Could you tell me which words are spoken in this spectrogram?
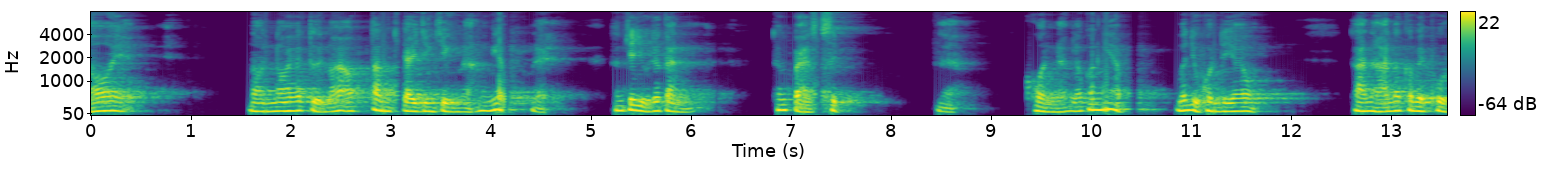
น้อย นอนน้อยตื่นน้อยเอาตั้งใจจริง ๆ นะเงียบเลยทั้งจะอยู่ด้วยกัน ทั้งแปดสิบนะคนนะแล้วก็เงียบมันอยู่คนเดียวทานอาหารแล้วก็ไปพูด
